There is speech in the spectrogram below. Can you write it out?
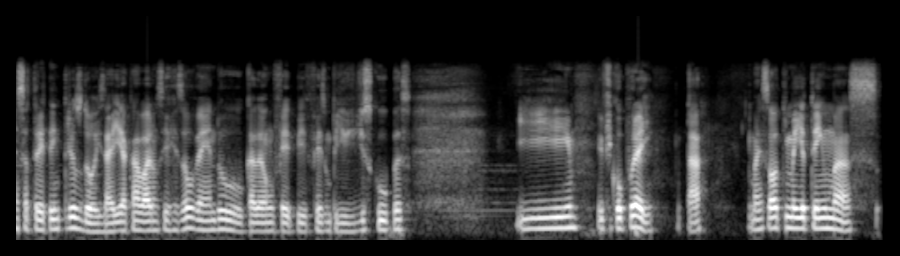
essa treta entre os dois. Aí acabaram se resolvendo, cada um fez, fez um pedido de desculpas. E, e ficou por aí, tá? Mas volta e meia tem umas,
